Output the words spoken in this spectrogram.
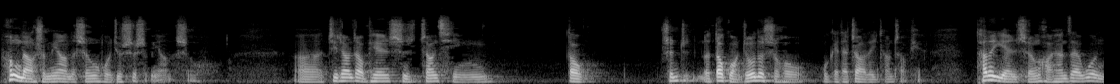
碰到什么样的生活就是什么样的生活。啊，这张照片是张琴到深圳、到广州的时候，我给他照的一张照片，他的眼神好像在问。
